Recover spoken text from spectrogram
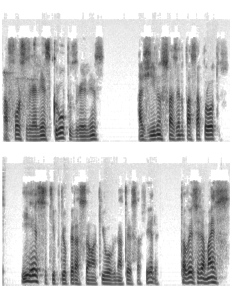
a força israelense, grupos israelenses agiram se fazendo passar por outros. E esse tipo de operação aqui houve na terça-feira, talvez seja mais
